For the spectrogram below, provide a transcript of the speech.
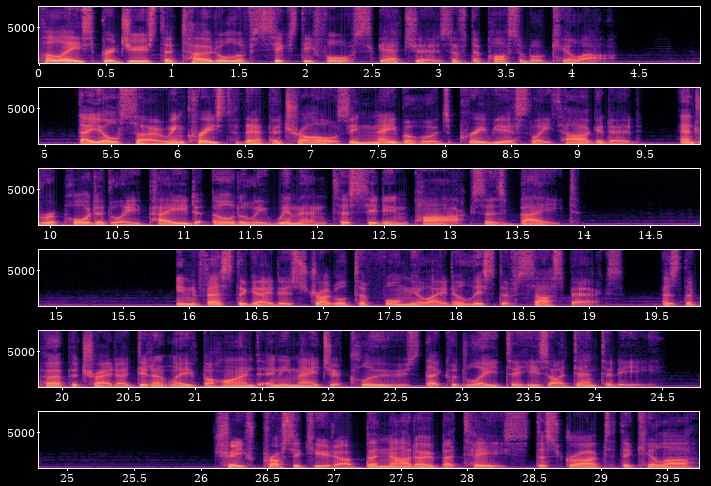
Police produced a total of 64 sketches of the possible killer. They also increased their patrols in neighbourhoods previously targeted and reportedly paid elderly women to sit in parks as bait investigators struggled to formulate a list of suspects, as the perpetrator didn't leave behind any major clues that could lead to his identity. Chief Prosecutor Bernardo Batiz described the killer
